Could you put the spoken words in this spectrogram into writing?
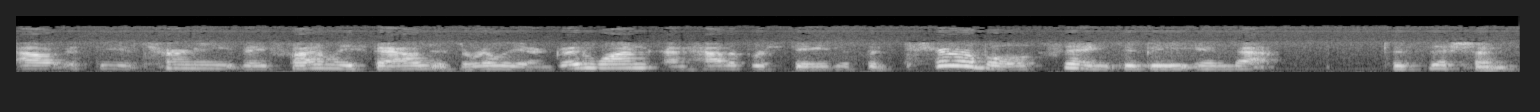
out if the attorney they finally found is really a good one, and how to proceed. It's a terrible thing to be in that position.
